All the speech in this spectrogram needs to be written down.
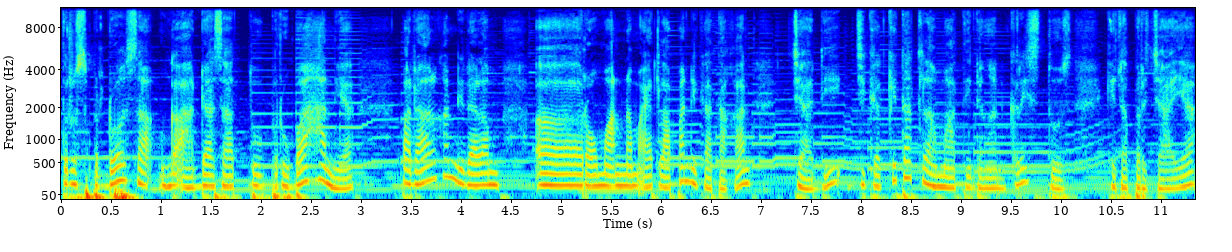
terus berdosa, nggak ada satu perubahan ya. Padahal kan di dalam uh, Roma 6 ayat 8 dikatakan jadi, jika kita telah mati dengan Kristus, kita percaya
